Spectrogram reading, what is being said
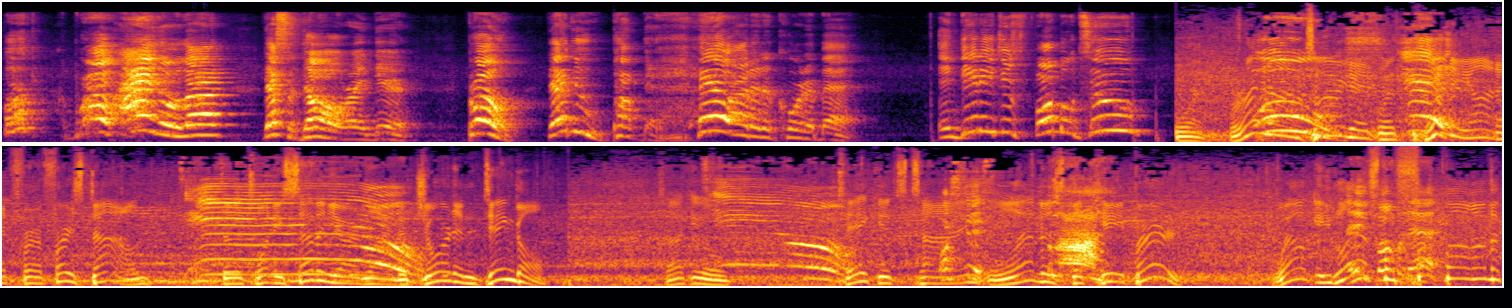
fuck. Bro, I ain't gonna lie. That's a dog right there. Bro, that dude popped the hell out of the quarterback. And then he just fumbled too. Right on target with shit. on it for a first down to the 27-yard line to Jordan Dingle. Kentucky will Damn. take its time. Levis, Ah. the keeper. Well, he lost the fumbled that. football on the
